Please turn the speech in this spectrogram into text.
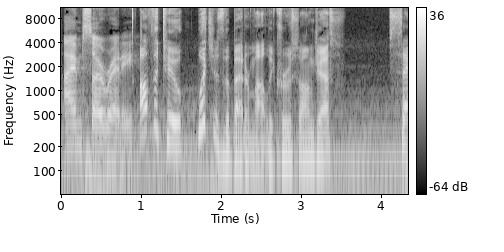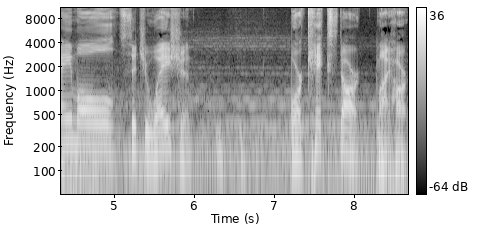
I'm so ready. Of the two, which is the better Motley Crue song, Jess? Same old situation or Kickstart My Heart?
